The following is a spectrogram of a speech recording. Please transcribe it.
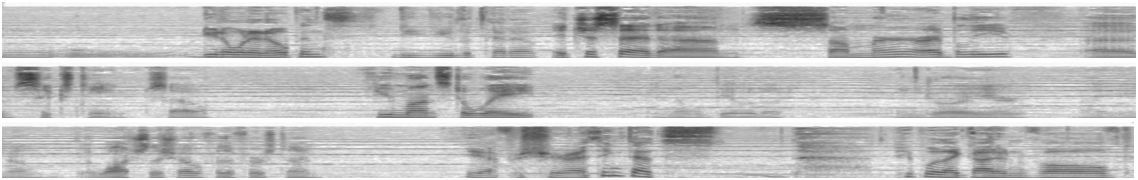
Do you know when it opens? Did you look that up? It just said um, summer, I believe, of 16. So a few months to wait, and then we'll be able to enjoy or uh, you know watch the show for the first time. Yeah, for sure. I think that's people that got involved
